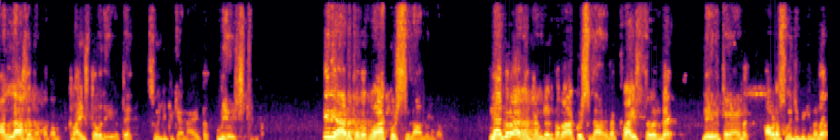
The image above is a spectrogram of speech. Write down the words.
അല്ലാഹ് എന്ന പദം ക്രൈസ്തവ ദൈവത്തെ സൂചിപ്പിക്കാനായിട്ട് ഉപയോഗിച്ചിട്ടുണ്ട്. ഇനി അടുത്തത് റാക്കുഷ് ശിലാലിഖിതം നദ്രാനിൽ കണ്ടെടുത്ത റാക്കുഷ് ശിലാലിഖിതം ക്രൈസ്തവരുടെ ദൈവത്തെയാണ് അവിടെ സൂചിപ്പിക്കുന്നത്.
